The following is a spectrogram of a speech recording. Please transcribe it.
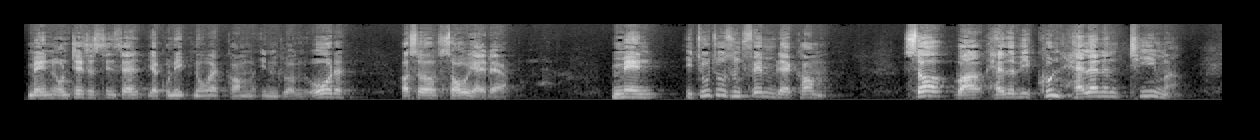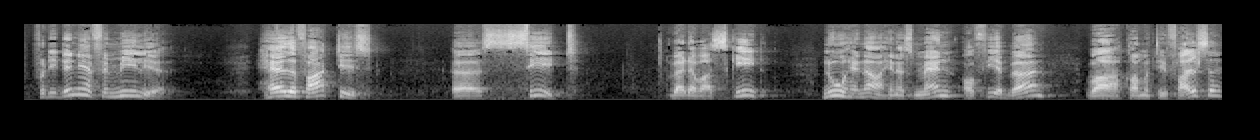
Men undtagelsestilstand, jeg kunne ikke nå at komme inden klokken 8, og så sov jeg der. Men i 2005, da jeg kom, så var, havde vi kun halvanden timer. Fordi den her familie havde faktisk øh, set, hvad der var sket, Nu hende og hendes mand og fire børn var kommet til false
